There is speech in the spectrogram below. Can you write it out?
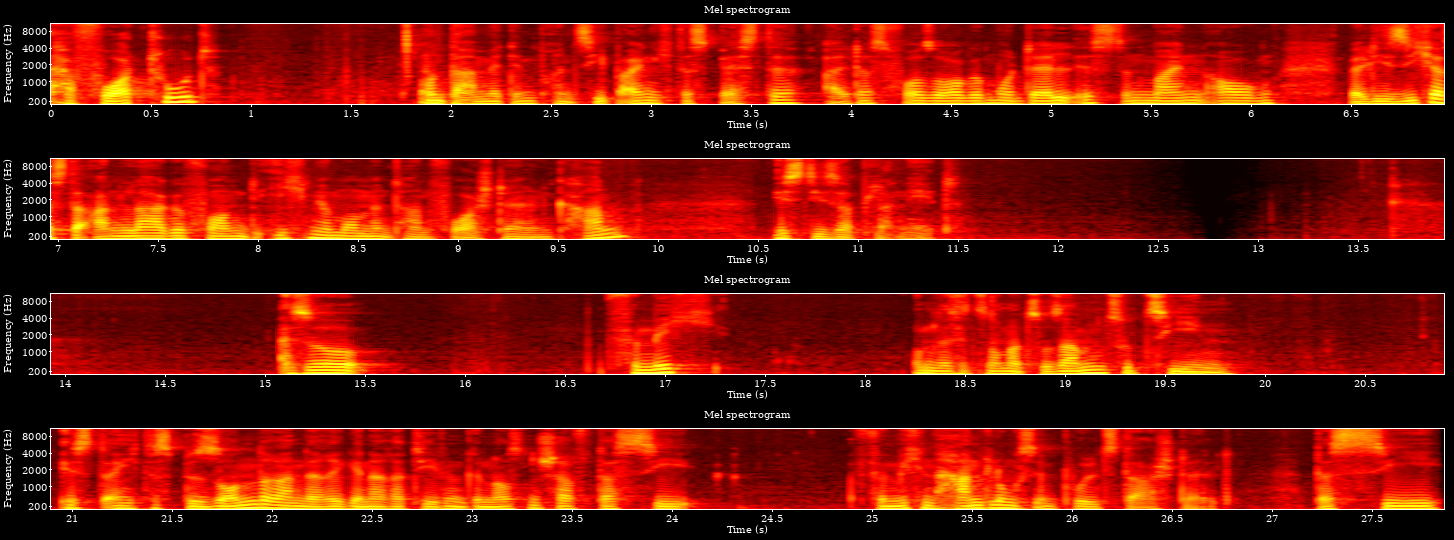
hervortut und damit im Prinzip eigentlich das beste Altersvorsorgemodell ist in meinen Augen, weil die sicherste Anlageform, die ich mir momentan vorstellen kann, ist dieser Planet. Also für mich, um das jetzt nochmal zusammenzuziehen, ist eigentlich das Besondere an der regenerativen Genossenschaft, dass sie für mich einen Handlungsimpuls darstellt, dass sie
